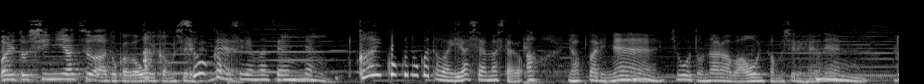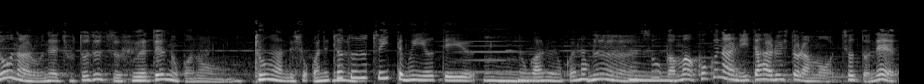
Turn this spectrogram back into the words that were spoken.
割とシニアツアーとかが多いかもしれない、ね。そうかもしれませんね、うんうん外国の方はいらっしゃいましたよ。あ、やっぱりね、う京都、奈良は多いかもしれへうんね。ん。どうなんやろうね、ちょっとずつ増えてんのかな。どうなんでしょうかね。ちょっとずつ行ってもいいよっていううんのがあるのかな、うん。そうか、まあ国内にいてはる人らもちょっとね、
